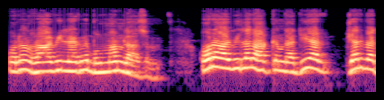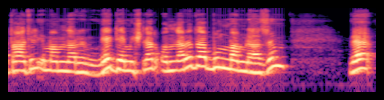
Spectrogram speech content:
Onun ravilerini bulmam lazım. O raviler hakkında diğer cer ve tatil imamların ne demişler onları da bulmam lazım. Ve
